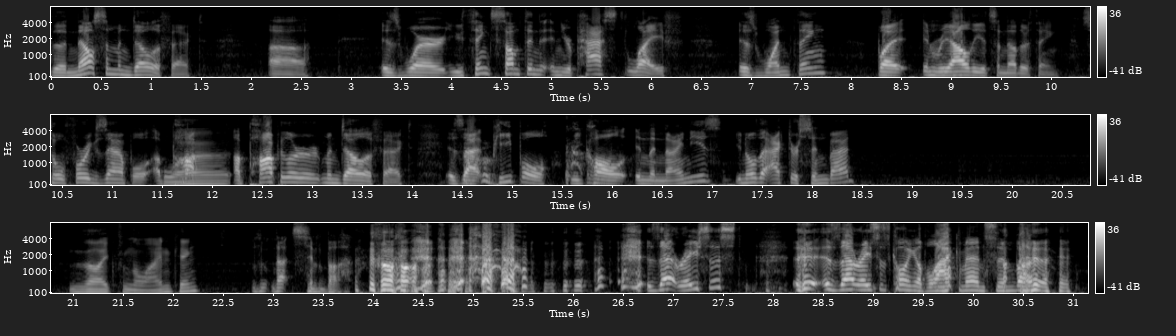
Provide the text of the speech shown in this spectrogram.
the Nelson Mandela effect uh, is where you think something in your past life is one thing, but in reality it's another thing. So, for example, a, po- a popular Mandela effect is that people recall in the 90s, you know the actor Sinbad? Like from the Lion King. Not Simba. is that racist? Is that racist calling a black man Simba?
